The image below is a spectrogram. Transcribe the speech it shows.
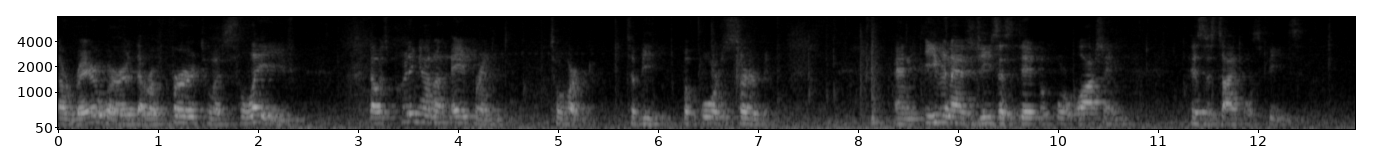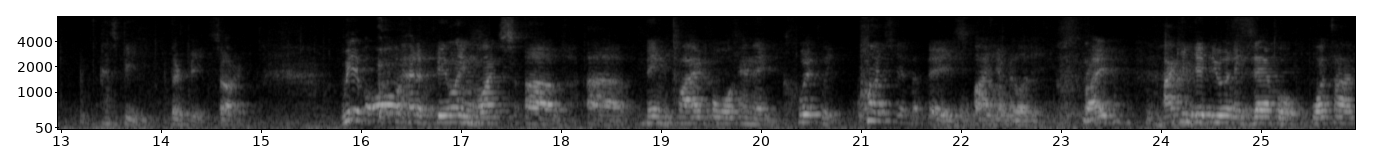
a rare word that referred to a slave that was putting on an apron to work, to be before serving. And even as Jesus did before washing his disciples' feet. His feet, their feet, sorry. We have all had a feeling once of uh, being prideful and then quickly punched in the face by humility, right? I can give you an example. One time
